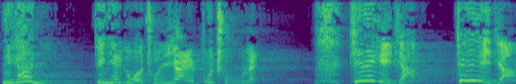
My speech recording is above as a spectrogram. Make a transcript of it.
你看你天天跟我处对象也不出来，天天给家，天天给家，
